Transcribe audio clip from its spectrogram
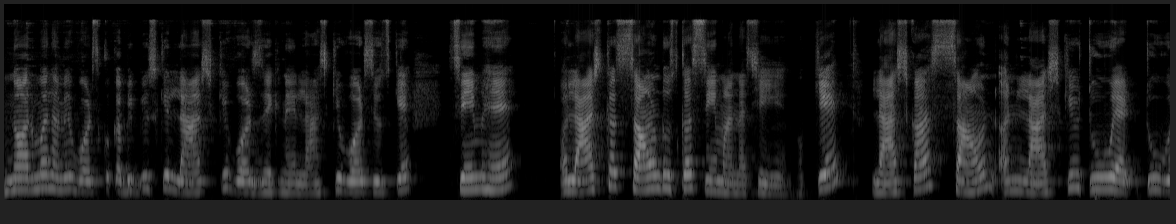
नॉर्मल हमें वर्ड्स को कभी भी उसके लास्ट के वर्ड्स देखने हैं लास्ट के वर्ड्स उसके सेम है, और लास्ट का साउंड उसका सेम आना चाहिए ओके लास्ट का साउंड और लास्ट के two two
